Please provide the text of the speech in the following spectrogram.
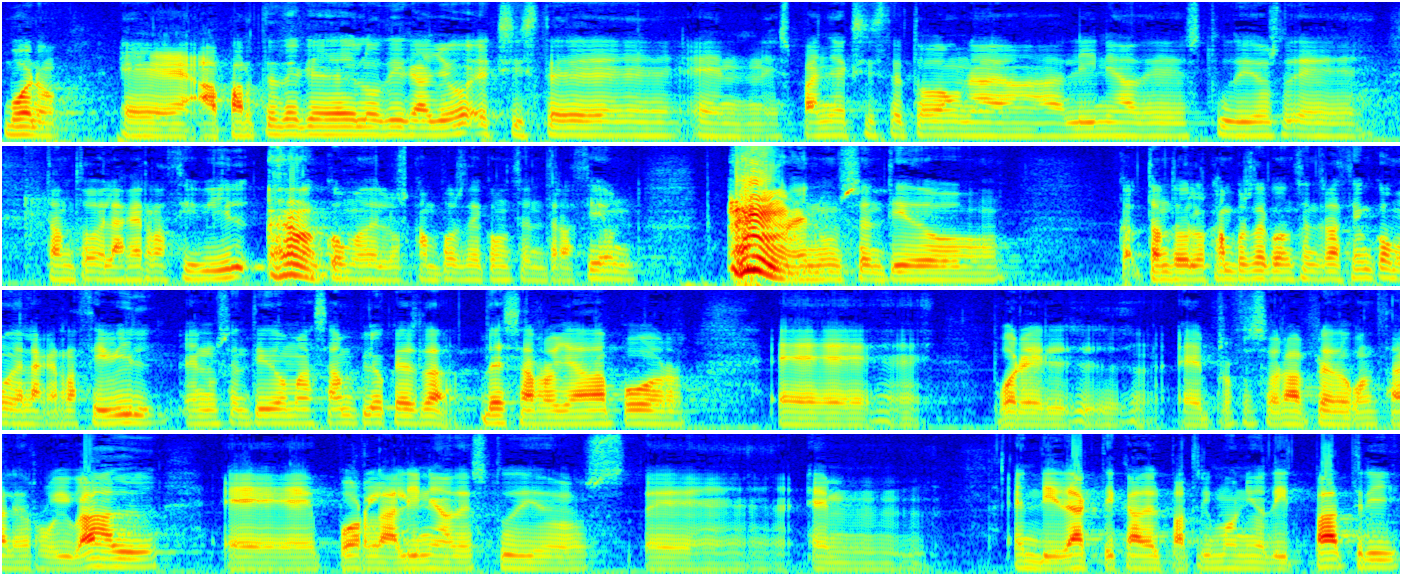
Bueno, eh, aparte de que lo diga yo, existe en España existe toda una línea de estudios de tanto de la guerra civil como de los campos de concentración, en un sentido tanto de los campos de concentración como de la guerra civil, en un sentido más amplio que es la desarrollada por eh, por el, profesor Alfredo González Ruibal, eh, por la línea de estudios en en didáctica del patrimonio Dit Patri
